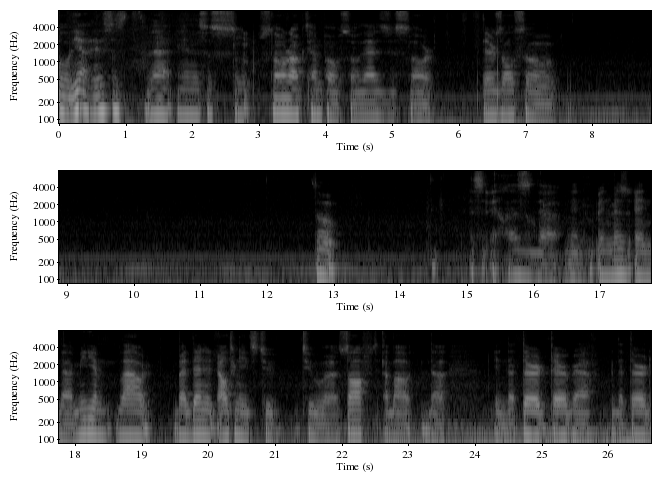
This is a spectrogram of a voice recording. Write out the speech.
So yeah, this is that, and this is sl- slow rock tempo. So that is just slower. There's also so this has the in in, in the medium loud, but then it alternates to to uh, soft about the in the third paragraph in the third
